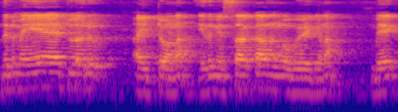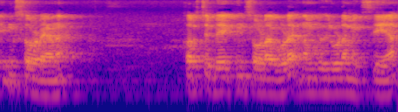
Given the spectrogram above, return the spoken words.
ഇതിന് മെയിൻ ആയിട്ടുള്ളൊരു ഐറ്റമാണ് ഇത് മിസ്സാക്കാതെ നിങ്ങൾ ഉപയോഗിക്കണം. ബേക്കിംഗ് സോഡയാണ് കുറച്ച് ബേക്കിംഗ് സോഡ കൂടെ നമുക്ക് ഇതിലൂടെ മിക്സ് ചെയ്യാം.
